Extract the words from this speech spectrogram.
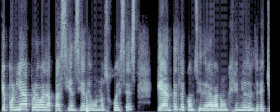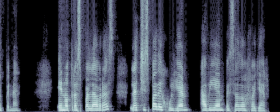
que ponía a prueba la paciencia de unos jueces que antes le consideraban un genio del derecho penal. En otras palabras, la chispa de Julián había empezado a fallar.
